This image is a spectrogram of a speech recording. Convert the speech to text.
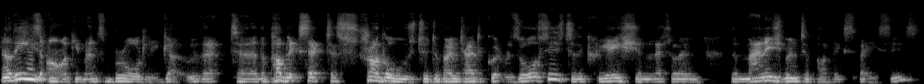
Now, these arguments broadly go that uh, the public sector struggles to devote adequate resources to the creation, let alone the management of public spaces.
